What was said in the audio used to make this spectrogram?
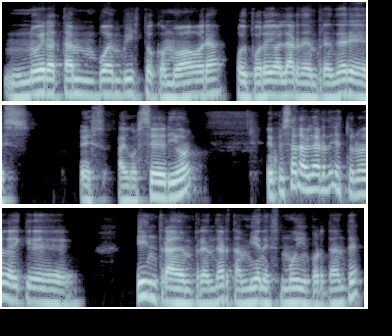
no era tan buen visto como ahora, hoy por hoy hablar de emprender es, es algo serio, empezar a hablar de esto, ¿no? de que intraemprender también es muy importante,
